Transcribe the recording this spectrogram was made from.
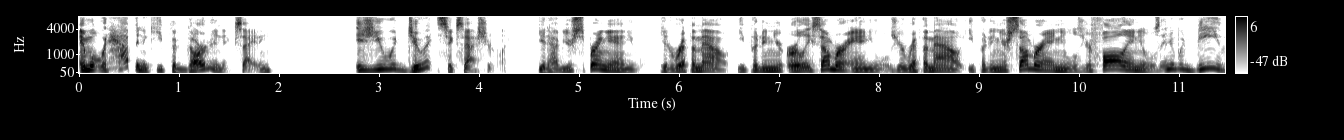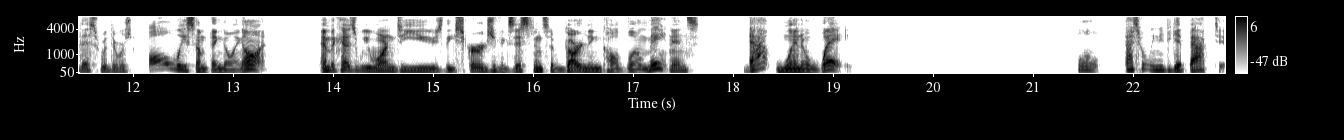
And what would happen to keep the garden exciting is you would do it successionally. You'd have your spring annual, you'd rip them out. You put in your early summer annuals, you rip them out. You put in your summer annuals, your fall annuals, and it would be this where there was always something going on. And because we wanted to use the scourge of existence of gardening called low maintenance, that went away. Well, that's what we need to get back to.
